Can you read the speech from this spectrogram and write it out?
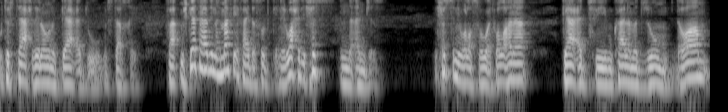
وترتاح زي لو إنك قاعد ومسترخي. فمشكلتها هذه إنها ما فيها فائده صدق. يعني الواحد يحس إنه أنجز. يحس إني والله سويت. والله أنا قاعد في مكالمة زوم دوام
